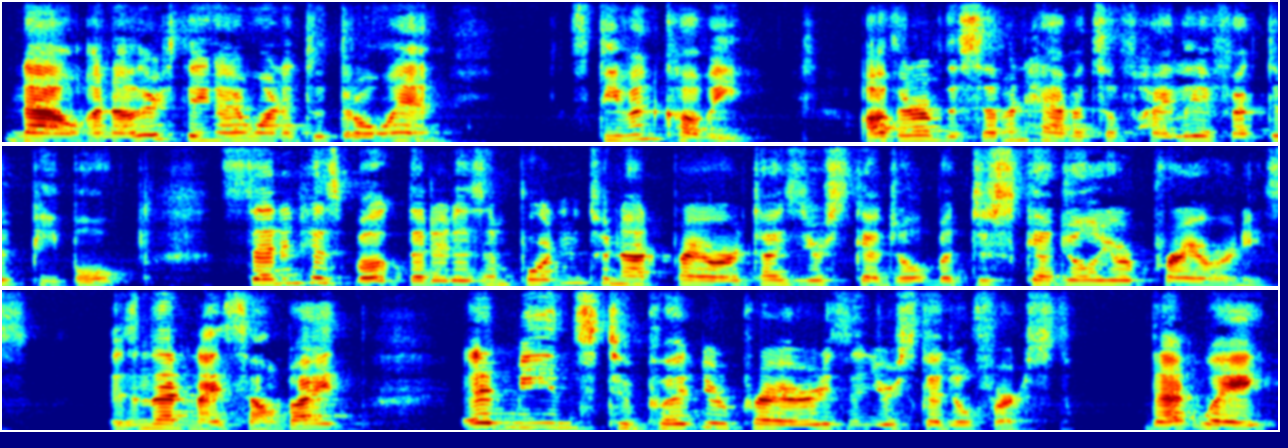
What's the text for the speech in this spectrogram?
Now, another thing I wanted to throw in Stephen Covey, author of The Seven Habits of Highly Effective People, said in his book that it is important to not prioritize your schedule, but to schedule your priorities. Isn't that a nice soundbite? It means to put your priorities in your schedule first. That way,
